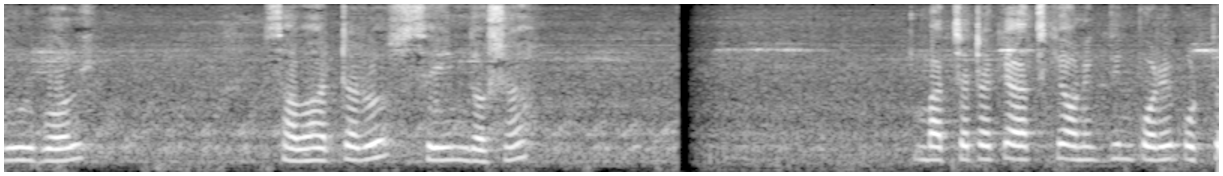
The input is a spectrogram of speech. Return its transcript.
দুর্বল। সাভারটারও সেম দশা। বাচ্চাটাকে আজকে অনেক দিন পরে পড়তে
